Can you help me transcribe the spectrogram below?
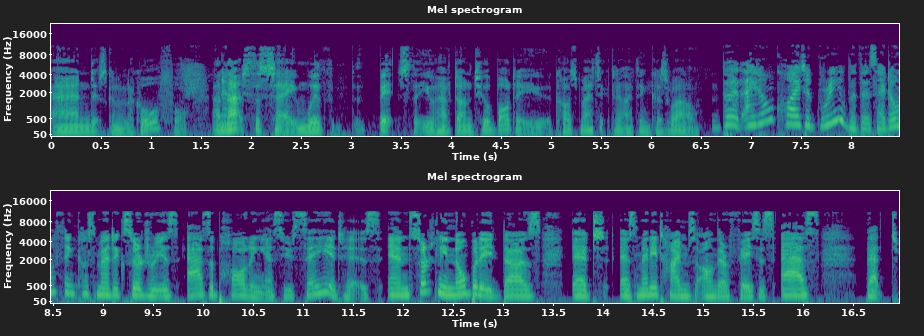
And it's going to look awful. And that's the same with bits that you have done to your body, cosmetically, I think, as well. But I don't quite agree with this. I don't think cosmetic surgery is as appalling as you say it is. And certainly nobody does it as many times on their faces as that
